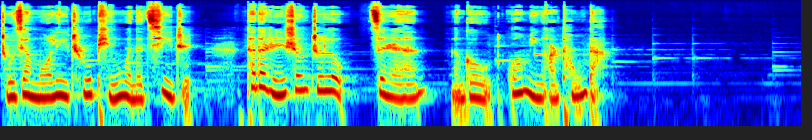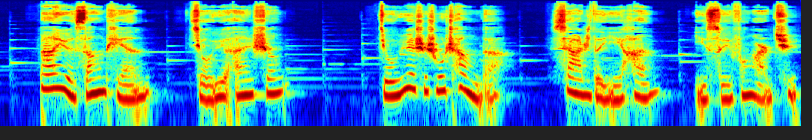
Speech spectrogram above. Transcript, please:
逐渐磨砺出平稳的气质，他的人生之路自然能够光明而通达。八月桑田，九月安生。九月是舒畅的，夏日的遗憾已随风而去。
